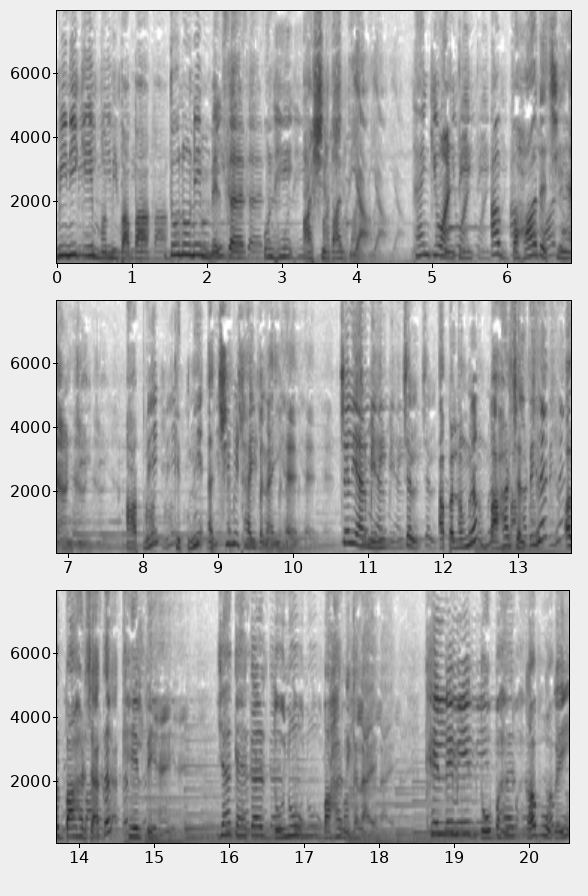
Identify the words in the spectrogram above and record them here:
मिनी के मम्मी पापा दोनों ने मिलकर उन्हें आशीर्वाद दिया। थैंक यू आंटी आप बहुत अच्छी हैं आंटी आपने कितनी अच्छी मिठाई बनाई है। चल यार, मिनी, चल। अपन लोग ना बाहर चलते हैं और बाहर जाकर खेलते हैं। यह कहकर दोनों बाहर निकल आए। खेलने में दोपहर कब हो गई,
